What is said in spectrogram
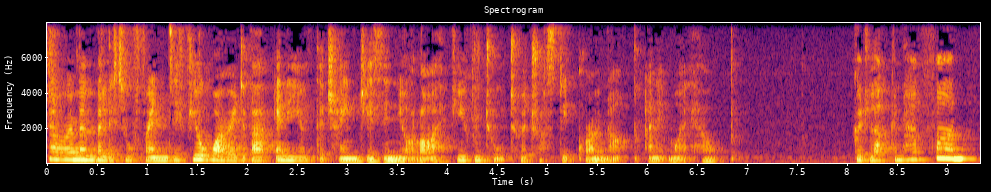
Now remember little friends, if you're worried about any of the changes in your life, you can talk to a trusted grown-up and it might help. Good luck and have fun.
